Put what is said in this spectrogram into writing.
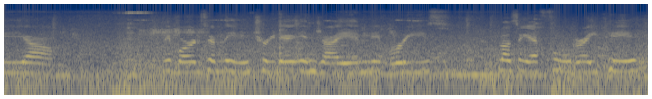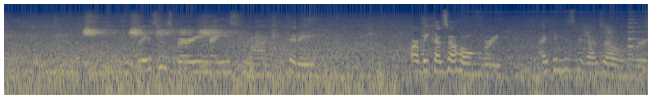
the um the birds and the tree they're enjoying the breeze. Plus I get food right here. The place is very nice man today. Or because I'm hungry. I think it's because I'm hungry.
